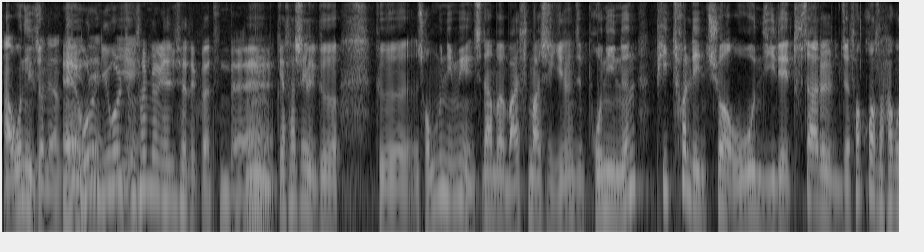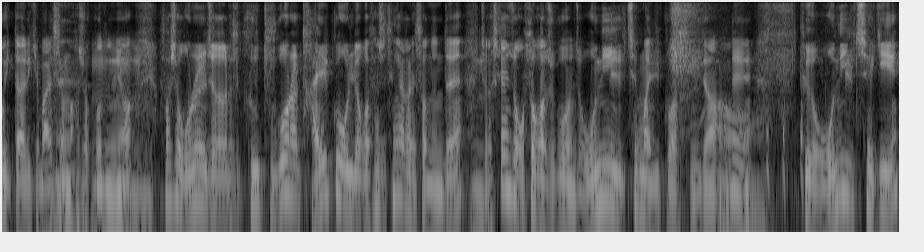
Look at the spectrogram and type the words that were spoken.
아 온일 전략. 네, 오늘 이걸 좀 예. 설명해 주셔야 될 것 같은데. 음, 사실 그, 그 전무님이 지난번에 말씀하시기를 이제 본인은 피터 린치와 오닐의 투자를 이제 섞어서 하고 있다 이렇게 말씀하셨거든요. 음. 사실 오늘 제가 그래서 그 두 권을 다 읽고 오려고 사실 생각을 했었는데 음. 제가 시간이 좀 없어가지고 이제 오닐 책만 읽고 왔습니다. 어. 네, 그 오닐 책이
